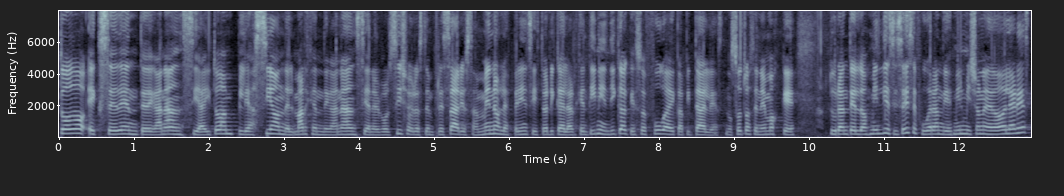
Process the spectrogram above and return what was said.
Todo excedente de ganancia y toda ampliación del margen de ganancia en el bolsillo de los empresarios, a menos la experiencia histórica de la Argentina, indica que eso es fuga de capitales. Nosotros tenemos que, durante el 2016 se fugaron 10 mil millones de dólares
